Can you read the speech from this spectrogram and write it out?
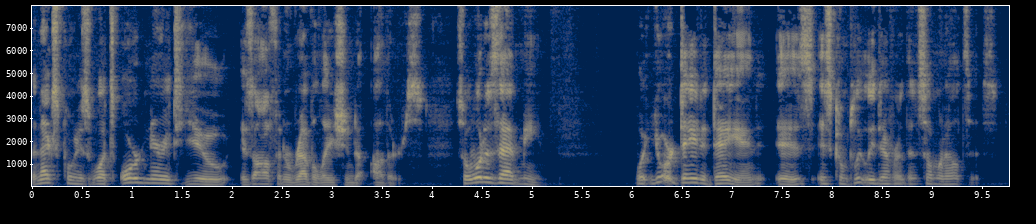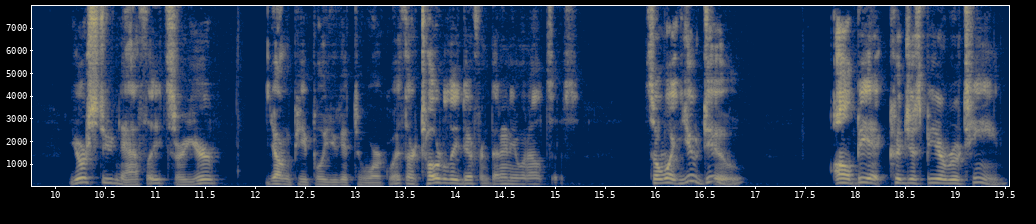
the next point is what's ordinary to you is often a revelation to others. So what does that mean? What your day to day in is is completely different than someone else's your student athletes or your young people you get to work with are totally different than anyone else's. So what you do, albeit could just be a routine,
